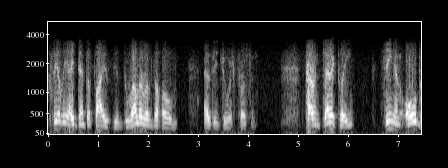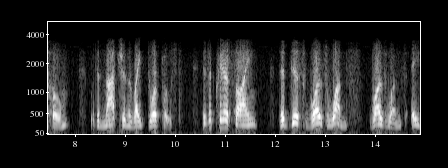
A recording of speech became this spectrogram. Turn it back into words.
clearly identifies the dweller of the home as a Jewish person. Parenthetically, seeing an old home with a notch in the right doorpost is a clear sign that this was once was once a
